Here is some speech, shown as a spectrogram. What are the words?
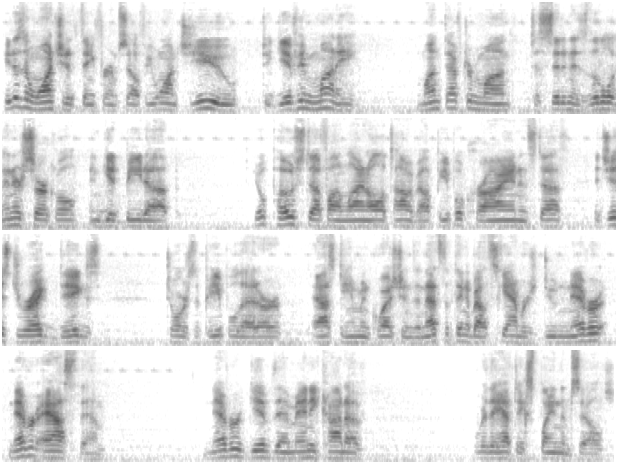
he doesn't want you to think for himself. He wants you to give him money month after month to sit in his little inner circle and get beat up. He'll post stuff online all the time about people crying and stuff. It's just direct digs towards the people that are asking him in questions. And that's the thing about scammers. Do never never ask them. Never give them any kind of where they have to explain themselves.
